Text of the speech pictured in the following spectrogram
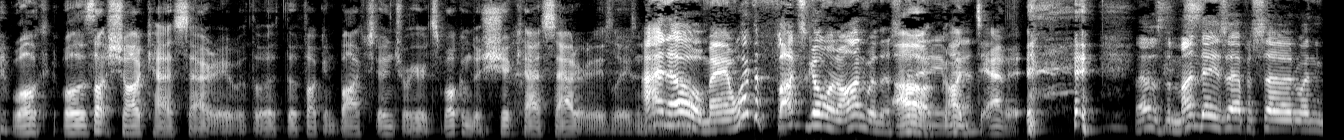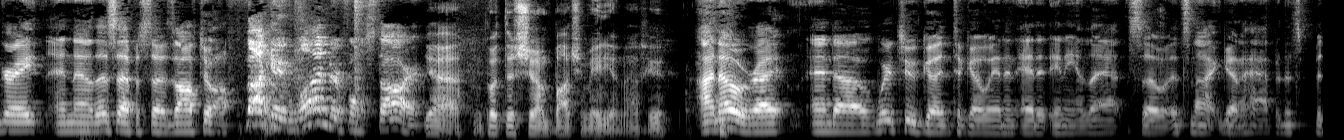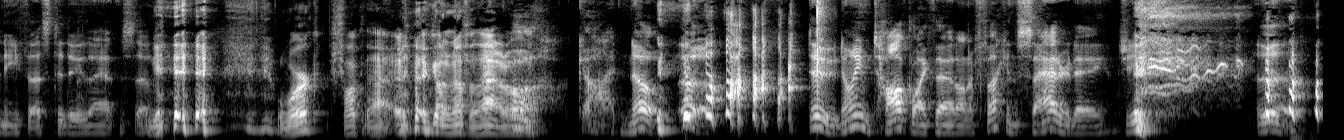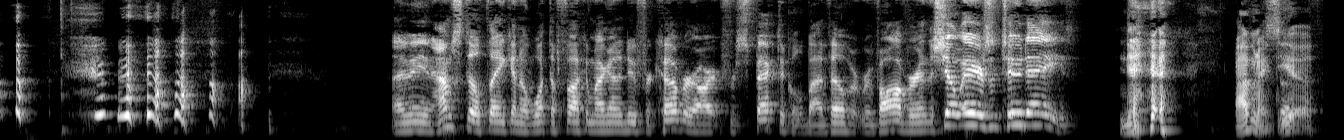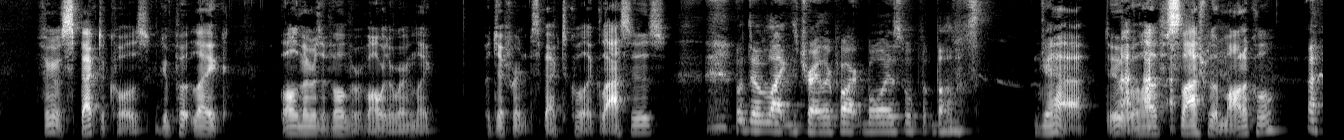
well, well, it's not Shotcast Saturday with the the fucking botched intro here. It's welcome to Shitcast Saturdays, ladies and I know, man. What the fuck's going on with us Oh today, god man? damn it! That was the Monday's episode, wasn't great, and now this episode's off to a fucking wonderful start. yeah, put this shit on Botchamania, Matthew. I know, right? And uh, we're too good to go in and edit any of that, so it's not gonna happen. It's beneath us to do that. So, Work? Fuck that. Got enough of that at all. oh God, no, Ugh. dude, don't even talk like that on a fucking Saturday. Jeez. Ugh. I mean, I'm still thinking of what the fuck am I going to do for cover art for Spectacle by Velvet Revolver, and the show airs in two days. Yeah, I have an idea. Think of spectacles. You could put like all the members of Velvet Revolver. They're wearing like a different spectacle, like glasses. We'll do like the Trailer Park Boys. We'll put bubbles. Yeah, dude. We'll have Slash with a monocle. oh,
